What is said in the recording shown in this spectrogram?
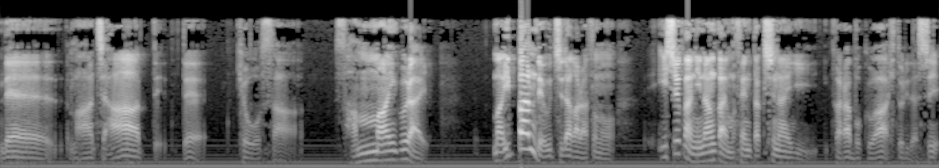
で、まあじゃあって言って、今日さ、3枚ぐらい、まあ一般でうちだからその、1週間に何回も洗濯しないから僕は一人だし、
